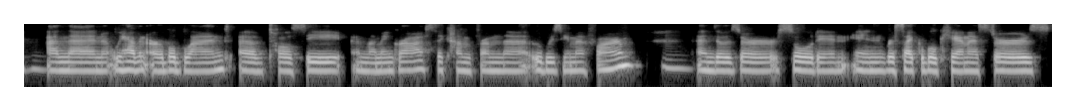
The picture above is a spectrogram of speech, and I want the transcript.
Mm-hmm. And then we have an herbal blend of tulsi and lemongrass that come from the Ubuzima farm. Mm. And those are sold in in recyclable canisters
